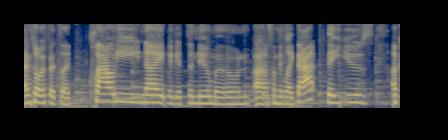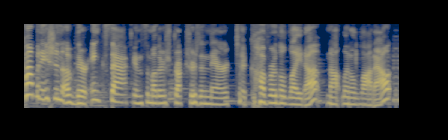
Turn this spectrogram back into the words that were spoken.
And so if it's a cloudy night, maybe it's a new moon, uh, something like that, they use a combination of their ink sac and some other structures in there to cover the light up, not let a lot out.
